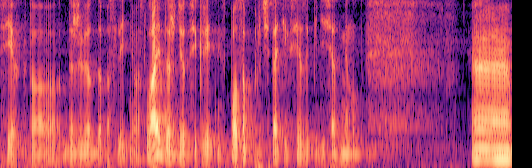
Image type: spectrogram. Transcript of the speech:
всех, кто доживет до последнего слайда, ждет секретный способ прочитать их все за 50 минут. Э,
